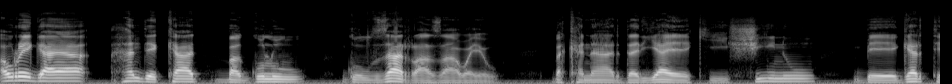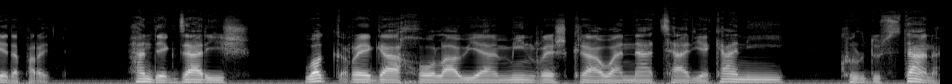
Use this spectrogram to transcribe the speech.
ئەو ڕێگایە هەندێک کات بە گوڵ و گوڵزار ڕازاوەیە و بە کەنار دەریایەکی شین و بێگەرد تێدەپەڕێت. هەندێک جاریش وەک ڕێگا خۆڵاویە مینڕێژکراوە ناچاریەکانی کوردستانە.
